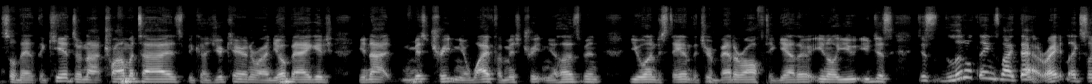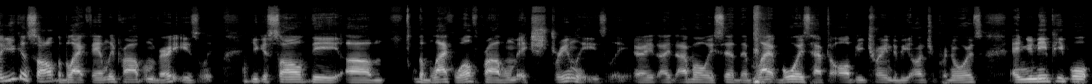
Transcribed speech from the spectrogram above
so that the kids are not traumatized because you're carrying around your baggage you're not mistreating your wife or mistreating your husband you understand that you're better off together you know you you just just little things like that right? Like so you can solve the black family problem very easily. You can solve the um the black wealth problem extremely easily right? I, i've always said that black boys have to all be trained to be entrepreneurs and you need people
